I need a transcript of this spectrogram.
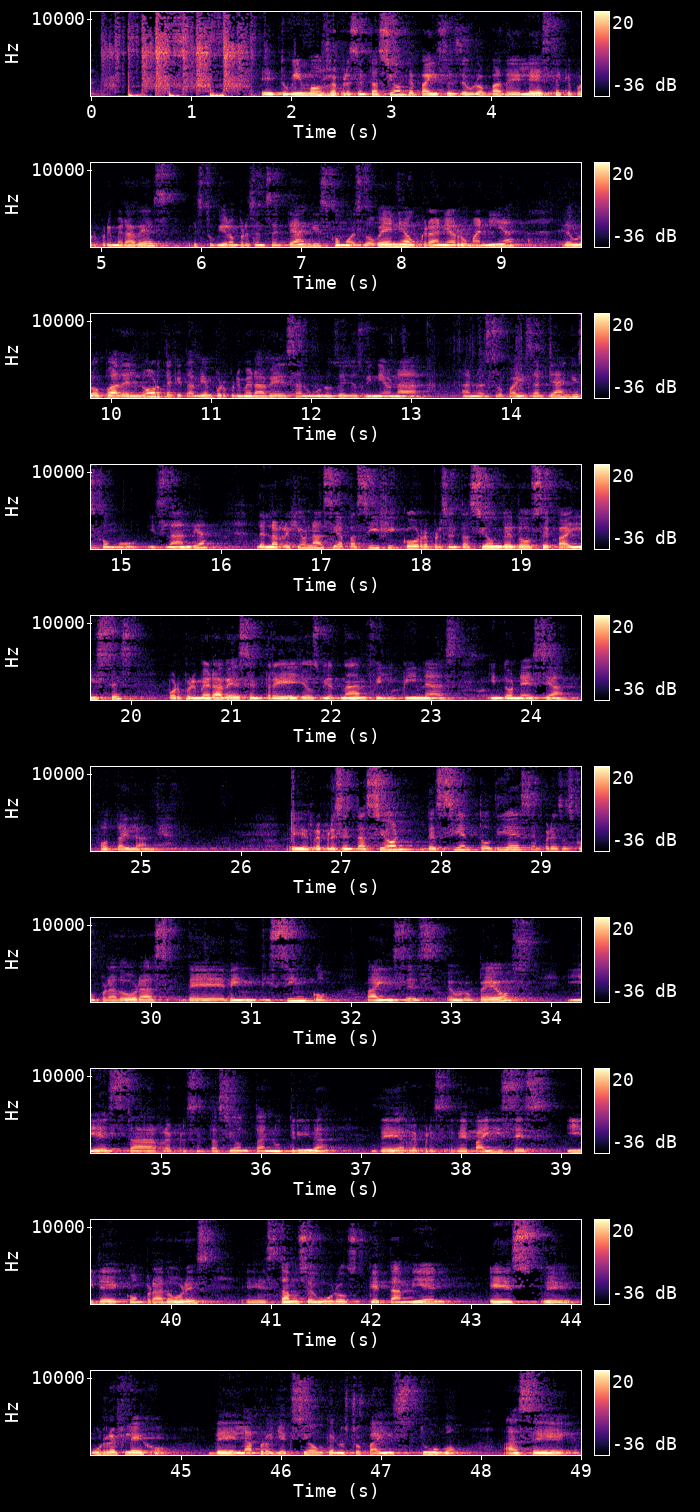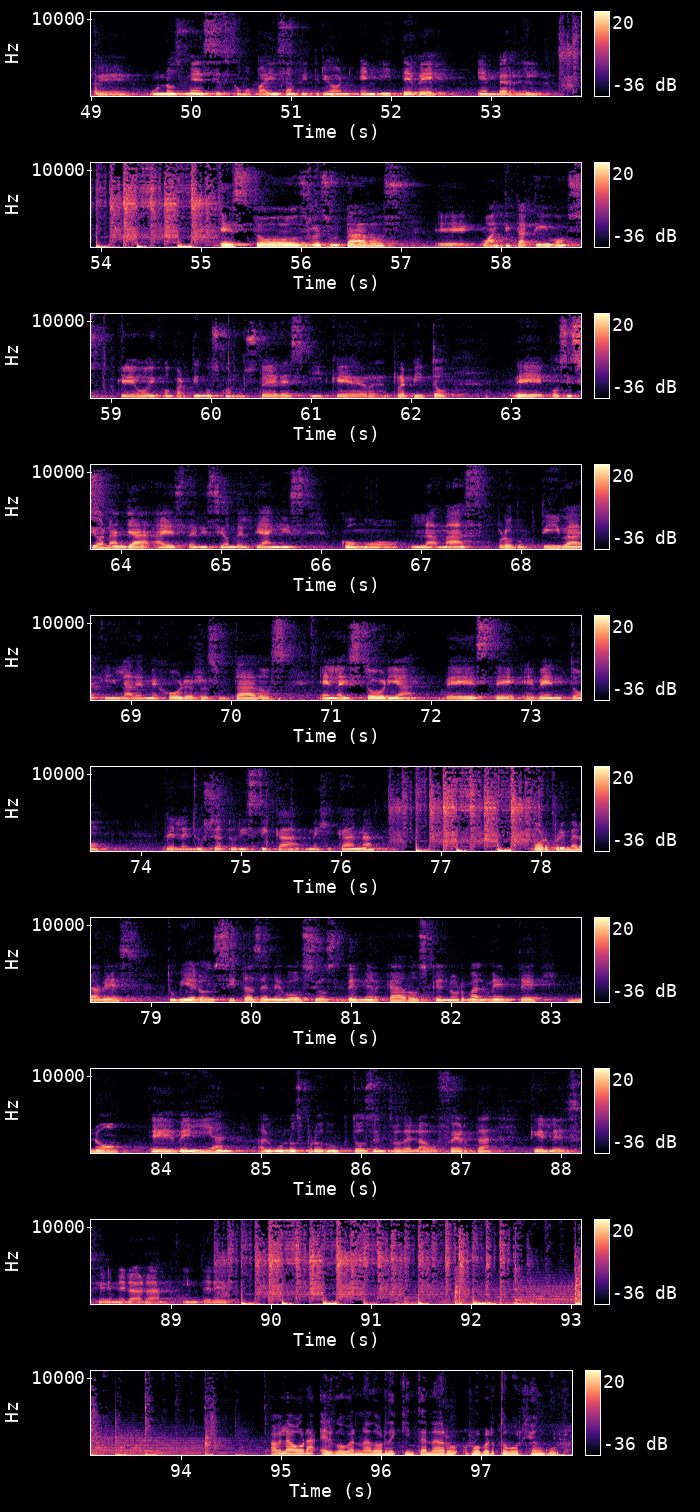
Eh, tuvimos representación de países de Europa del Este que por primera vez estuvieron presentes en Tianguis, como Eslovenia, Ucrania, Rumanía, de Europa del Norte, que también por primera vez algunos de ellos vinieron a, a nuestro país al Tianguis, como Islandia, de la región Asia-Pacífico, representación de 12 países, por primera vez entre ellos Vietnam, Filipinas, Indonesia o Tailandia. Eh, representación de 110 empresas compradoras de 25 países europeos y esta representación tan nutrida de, países y de compradores, eh, estamos seguros que también es eh, un reflejo de la proyección que nuestro país tuvo hace unos meses como país anfitrión en ITB en Berlín. Estos resultados eh, cuantitativos que hoy compartimos con ustedes y que, repito, eh, posicionan ya a esta edición del Tianguis como la más productiva y la de mejores resultados en la historia de este evento de la industria turística mexicana. Por primera vez, tuvieron citas de negocios de mercados que normalmente no eh, veían algunos productos dentro de la oferta que les generara interés. Habla ahora el gobernador de Quintana Roo, Roberto Borges Angulo.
